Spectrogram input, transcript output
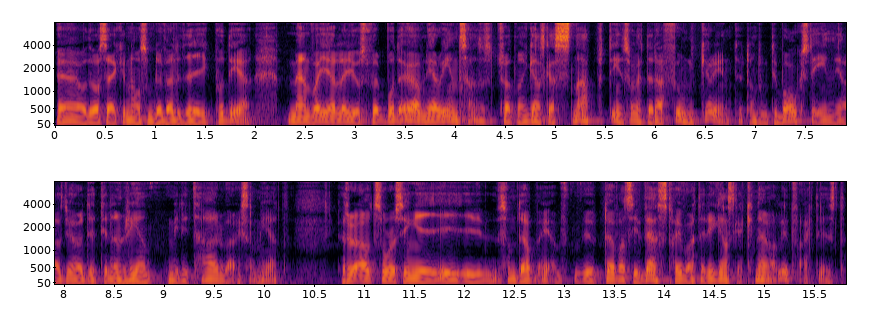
Eh, och det var säkert någon som blev väldigt rik på det. Men vad gäller just för både övningar och insatser så tror jag att man ganska snabbt insåg att det där funkar inte. Utan tog tillbaka det in i att göra det till en rent militär verksamhet. Jag tror outsourcing i, i, som det har utövats i väst har ju varit att det är ganska knöligt faktiskt.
